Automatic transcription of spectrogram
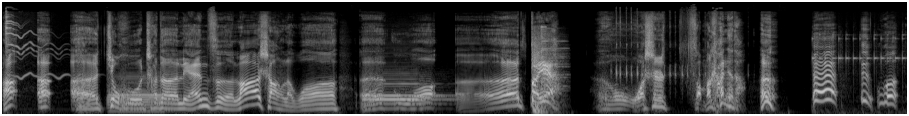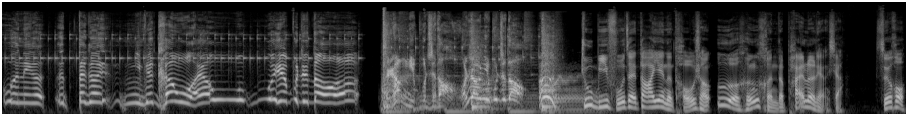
啊，呃呃，救护车的帘子拉上了，我，呃，我，呃，大爷，呃，我是怎么看见的？嗯，哎，我我那个大哥，你别看我呀，我我也不知道啊，让你不知道，我让你不知道。嗯，朱鼻福在大雁的头上恶狠狠地拍了两下。随后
